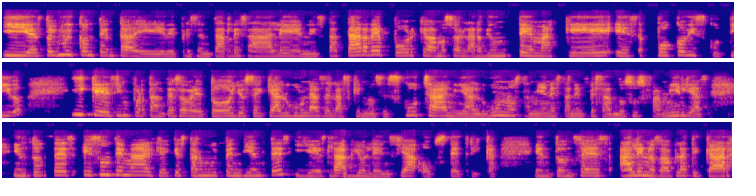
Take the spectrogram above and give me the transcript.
Y estoy muy contenta de, de presentarles a Ale en esta tarde porque vamos a hablar de un tema que es poco discutido y que es importante sobre todo. Yo sé que algunas de las que nos escuchan y algunos también están empezando sus familias. Entonces es un tema al que hay que estar muy pendientes y es la violencia obstétrica. Entonces Ale nos va a platicar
